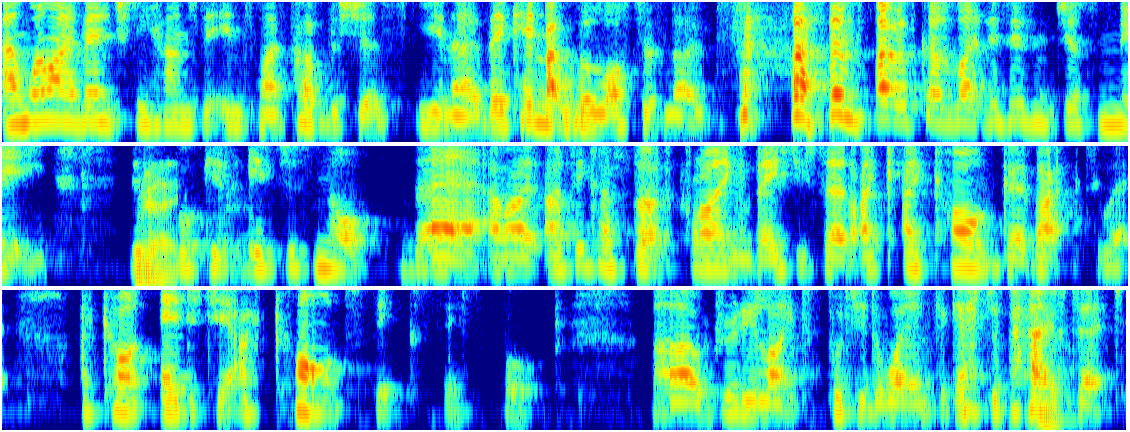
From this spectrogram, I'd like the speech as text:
And when I eventually handed it into my publishers, you know, they came back with a lot of notes, and I was kind of like, this isn't just me this right. book is, is just not there. And I, I think I started crying and basically said, I, I can't go back to it. I can't edit it. I can't fix this book. Uh, I would really like to put it away and forget about it.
